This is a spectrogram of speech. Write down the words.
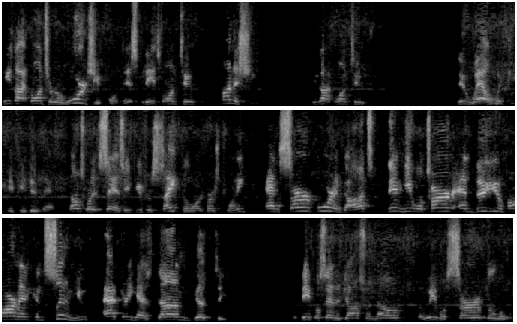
he's not going to reward you for this, but he's going to punish you He's not going to do well with you if you do that. Notice what it says. If you forsake the Lord, verse 20, and serve foreign gods, then he will turn and do you harm and consume you after he has done good to you. The people said to Joshua, No, but we will serve the Lord.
